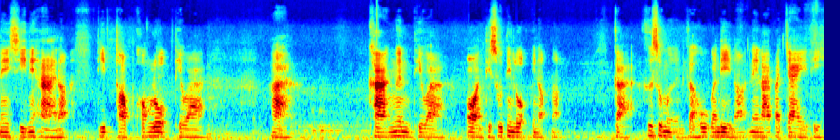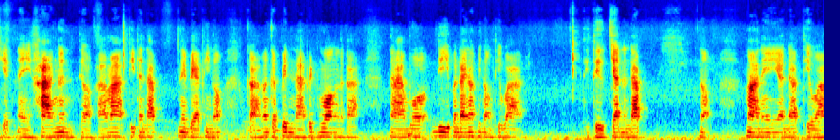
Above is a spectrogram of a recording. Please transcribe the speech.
ในสีในหาเนาะติดท็อปของโลกที่ว่าอ่าคาเงินที่ว่าอ่อนที่สุดในโลกพี่น้องเนาะก็คือสมือนกับฮูกันดีเนาะในรายปัจจัยที่เฮ็ดในคาเงินที่ว่าสามารถติดอันดับในแบบนี้เนาะก็มันก็เป็นหนาเป็นห่วงแล้วก็ นาบ่ดีปานใดเนาะพี่น้องที่ว่าที่ถูกจัดอันดับเนาะมาในอันดับที่ว่า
